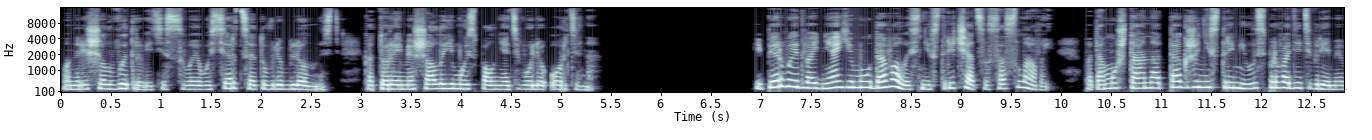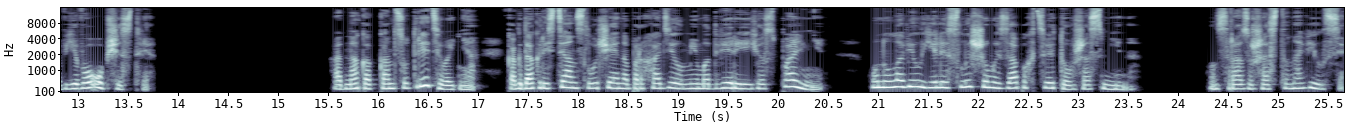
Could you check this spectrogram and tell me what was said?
Он решил вытравить из своего сердца эту влюбленность, которая мешала ему исполнять волю Ордена. И первые два дня ему удавалось не встречаться со Славой, потому что она также не стремилась проводить время в его обществе. Однако к концу третьего дня, когда Кристиан случайно проходил мимо двери ее спальни, он уловил еле слышимый запах цветов жасмина. Он сразу же остановился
